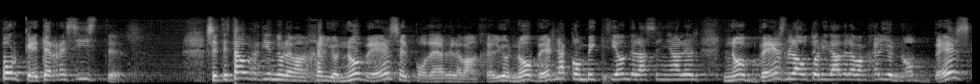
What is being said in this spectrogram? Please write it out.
¿Por qué te resistes? Se te está ofreciendo el Evangelio, ¿no ves el poder del Evangelio? ¿No ves la convicción de las señales? ¿No ves la autoridad del Evangelio? ¿No ves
